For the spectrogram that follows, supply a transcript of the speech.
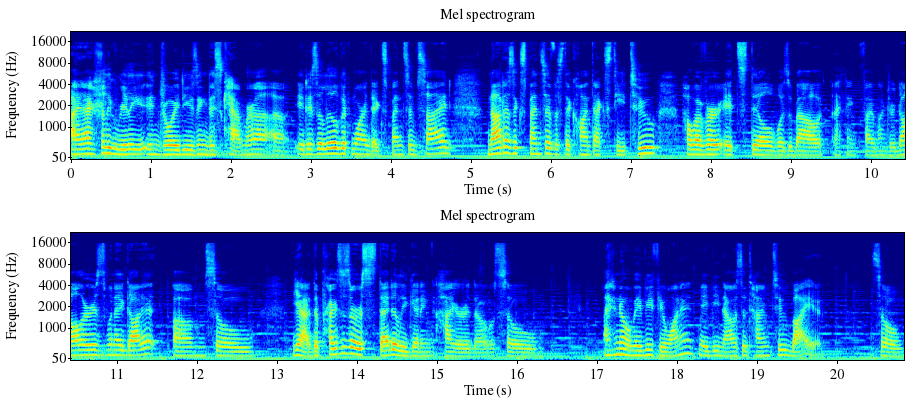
I actually really enjoyed using this camera. Uh, it is a little bit more on the expensive side. Not as expensive as the Contax T2, however, it still was about, I think, $500 when I got it. Um, so yeah, the prices are steadily getting higher though, so I don't know, maybe if you want it, maybe now is the time to buy it. So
